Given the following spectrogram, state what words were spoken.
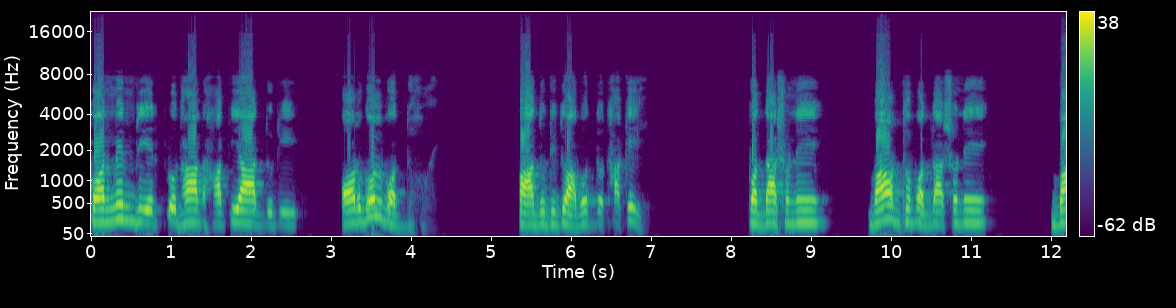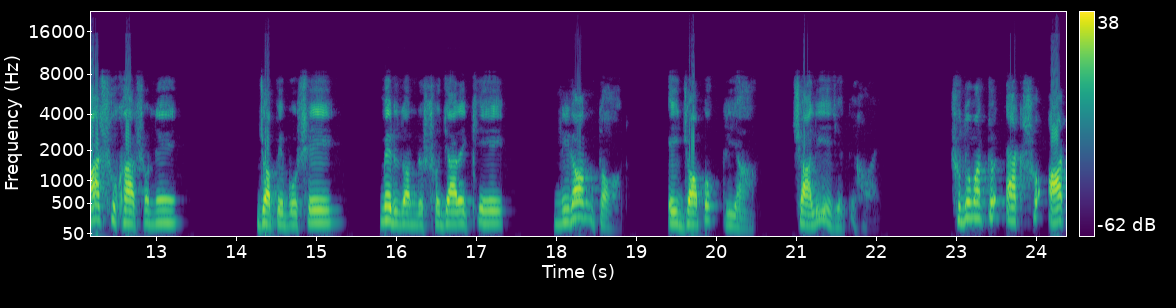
কর্মেন্দ্রিয়ের প্রধান হাতিয়ার দুটি অর্গলবদ্ধ হয়। পা দুটি তো আবদ্ধ থাকেই। পদ্মাসনে বা অর্ধ পদ্মাসনে বা সুখাসনে জপে বসে মেরুদণ্ড সোজা রেখে নিরন্তর এই জপক্রিয়া চালিয়ে যেতে হয়। শুধুমাত্র একশো আট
